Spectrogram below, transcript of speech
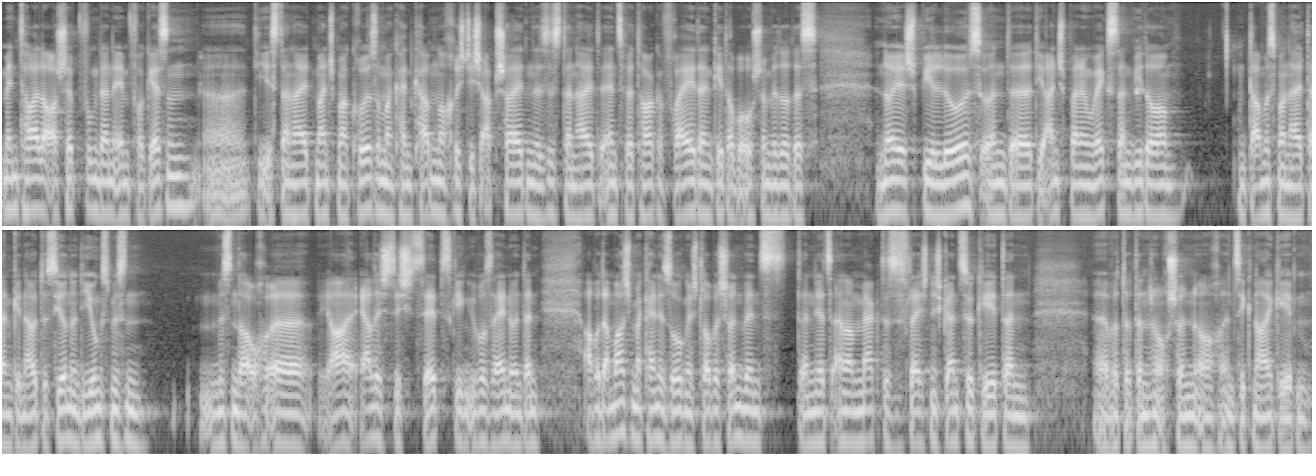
mentale Erschöpfung dann eben vergessen. Äh, die ist dann halt manchmal größer, man kann kaum noch richtig abschalten. Es ist dann halt ein, zwei Tage frei, dann geht aber auch schon wieder das neue Spiel los und äh, die Anspannung wächst dann wieder. Und da muss man halt dann genau dosieren und die Jungs müssen müssen da auch äh, ja, ehrlich sich selbst gegenüber sein und dann, aber da mache ich mir keine Sorgen. Ich glaube schon, wenn es dann jetzt einer merkt, dass es vielleicht nicht ganz so geht, dann äh, wird er dann auch schon auch ein Signal geben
